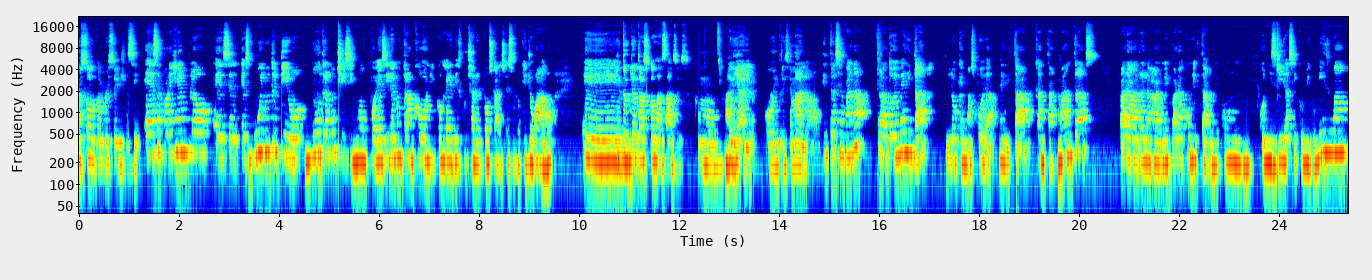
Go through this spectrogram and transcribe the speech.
Oprah. Soul Conversation. Sí, ese por ejemplo ese es muy nutritivo, nutre muchísimo, puedes ir en un trancón y coger y escuchar el podcast, eso es lo que yo hago. Eh, ¿Y tú qué otras cosas haces? Como a Bueno. diario o entre semana. o- entre semana trato de meditar lo que más pueda, meditar, cantar mantras para relajarme y para conectarme con, con mis guías y conmigo misma.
